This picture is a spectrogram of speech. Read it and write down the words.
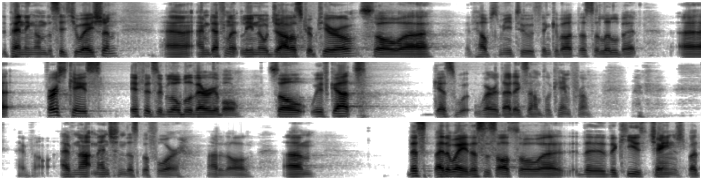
depending on the situation. Uh, I'm definitely no JavaScript hero, so uh, it helps me to think about this a little bit. Uh, first case, if it's a global variable. So we've got, guess wh where that example came from. I've, I've not mentioned this before, not at all. Um, this, by the way, this is also, uh, the, the keys changed, but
